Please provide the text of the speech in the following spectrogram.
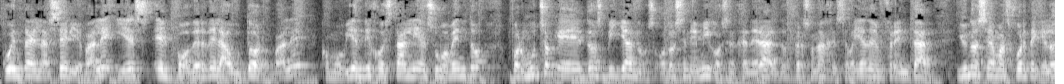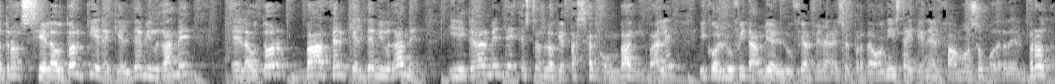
cuenta en la serie, ¿vale? Y es el poder del autor, ¿vale? Como bien dijo Stan Lee en su momento, por mucho que dos villanos o dos enemigos en general, dos personajes se vayan a enfrentar y uno sea más fuerte que el otro, si el autor quiere que el débil gane, el autor va a hacer que el débil gane. Y literalmente esto es lo que pasa con Buggy, ¿vale? Y con Luffy también. Luffy al final es el protagonista y tiene el famoso poder del prota.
